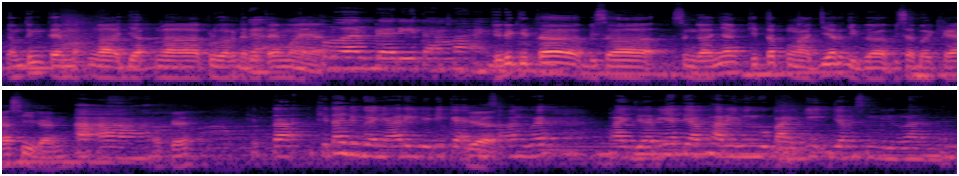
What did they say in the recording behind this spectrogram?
Yang penting tema nggak nggak keluar dari Nggak- tema ya. keluar dari tema Jadi kita bisa seenggaknya kita pengajar juga bisa berkreasi kan. Ah, ah. Oke. kita kita juga nyari jadi kayak Iya. misalkan gue ngajarnya tiap hari minggu pagi jam 9 gitu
